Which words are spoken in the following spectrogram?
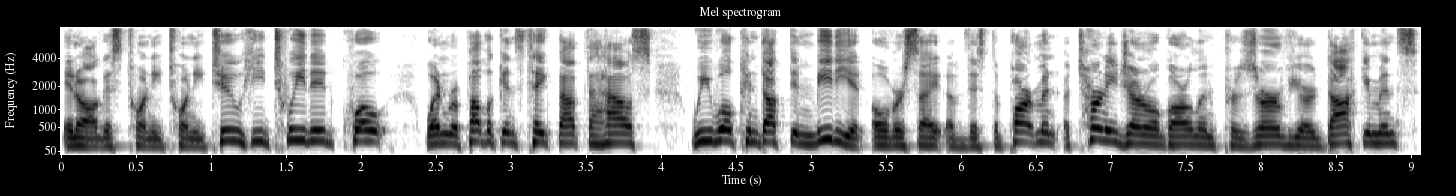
In August 2022, he tweeted, quote, when Republicans take back the House, we will conduct immediate oversight of this department. Attorney General Garland, preserve your documents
